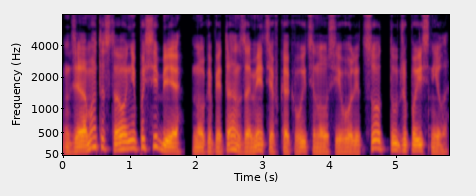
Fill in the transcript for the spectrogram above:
Диамата стало не по себе, но капитан, заметив, как вытянулось его лицо, тут же пояснила.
